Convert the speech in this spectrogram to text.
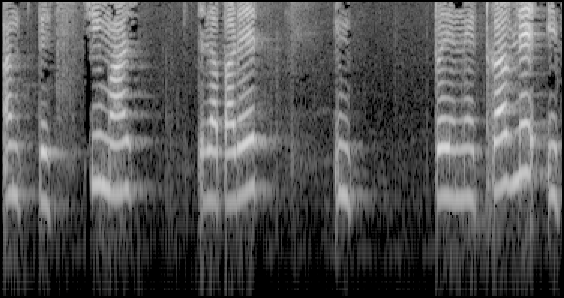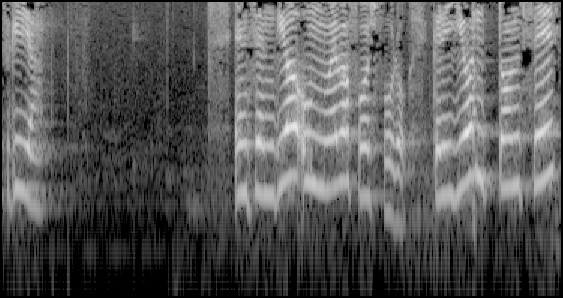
ante sí más que la pared impenetrable y fría. Encendió un nuevo fósforo. Creyó entonces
